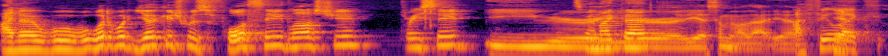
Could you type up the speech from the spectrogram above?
I know. Well, what what Jokic was fourth seed last year, three seed. Something like that? Yeah, something like that. Yeah. I feel Yeah. like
